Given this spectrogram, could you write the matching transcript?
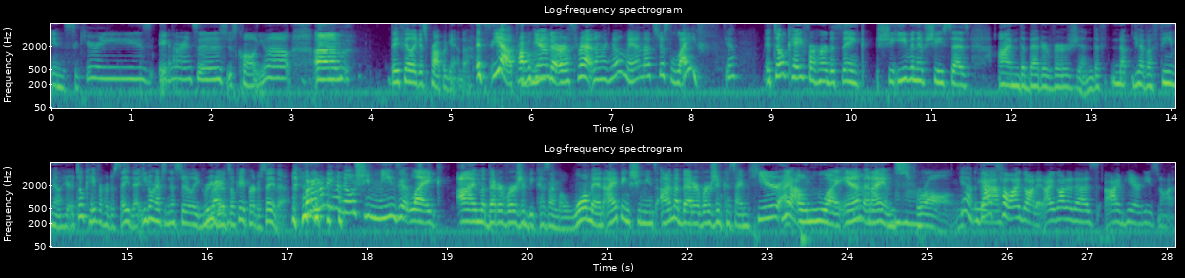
insecurities ignorances just calling you out um. They feel like it's propaganda. it's yeah propaganda or a threat. And i'm like no man that's just life. Yeah. It's okay for her to think she even if she says I'm the better version. The, no, you have a female here. It's okay for her to say that. You don't have to necessarily agree, Right. but it's okay for her to say that. but I don't even know if she means it like I'm a better version because I'm a woman. I think she means I'm a better version because I'm here. I own who I am, and I am mm-hmm. strong. yeah. That's how I got it. I got it as I'm here, he's not.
